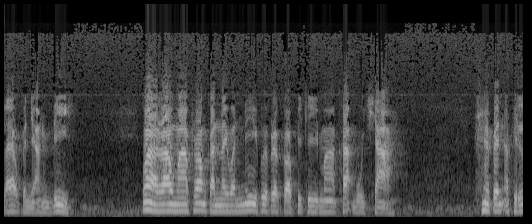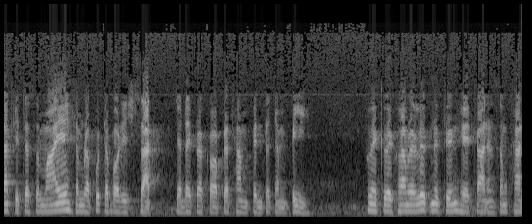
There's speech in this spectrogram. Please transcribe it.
แล้วเป็นอย่างดี ว่าเรามาพร้อมกันในวันนี้เพื่อประกอบพิธีมาคบูชา เป็นอภิลักษิตสมัยสำหรับพุทธบริษัทจะได้ประกอบกระทำเป็นประจำปี พื่อเกิดความระลึกนึกถึงเหตุการณ์อันสำคัญ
